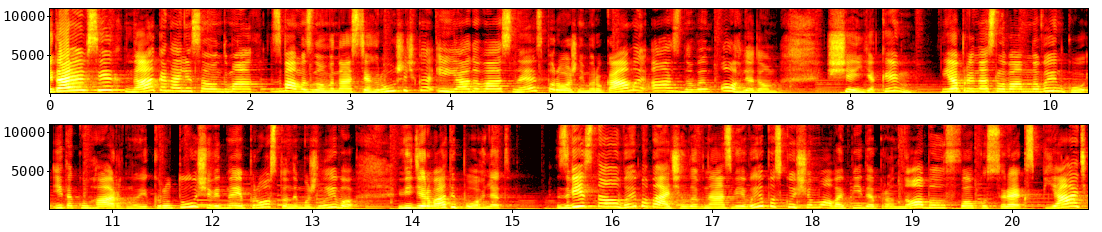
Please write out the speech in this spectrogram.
Вітаю всіх на каналі Саундмах. З вами знову Настя Грушечка, і я до вас не з порожніми руками, а з новим оглядом. Ще й яким? Я принесла вам новинку і таку гарну і круту, що від неї просто неможливо відірвати погляд. Звісно, ви побачили в назві випуску, що мова піде про Nobel Focus Rex 5,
